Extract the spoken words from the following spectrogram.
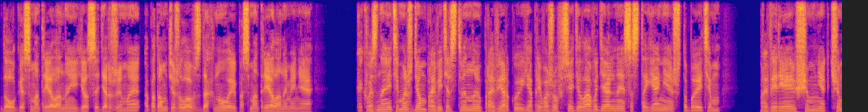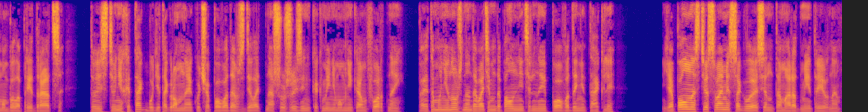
долго смотрела на ее содержимое, а потом тяжело вздохнула и посмотрела на меня. «Как вы знаете, мы ждем правительственную проверку, и я привожу все дела в идеальное состояние, чтобы этим Проверяющим не к чему было придраться. То есть у них и так будет огромная куча поводов сделать нашу жизнь как минимум некомфортной. Поэтому не нужно давать им дополнительные поводы, не так ли? «Я полностью с вами согласен, Тамара Дмитриевна»,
